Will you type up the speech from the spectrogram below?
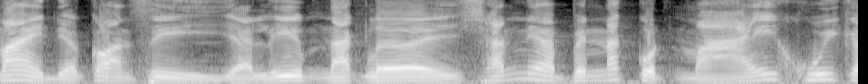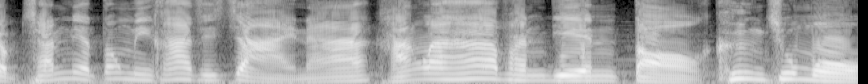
ไม่เดี๋ยวก่อนสิอย่ารีบนักเลย ฉันเนี่ยเป็นนักกฎหมายคุยกับฉันเนี่ยต้องมีค่าใช้จ่ายนะ ครั้งละ 5,000 เยนต่อครึ่งชั่วโมง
